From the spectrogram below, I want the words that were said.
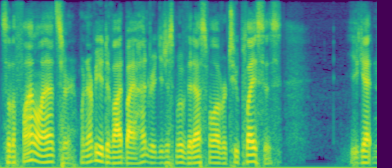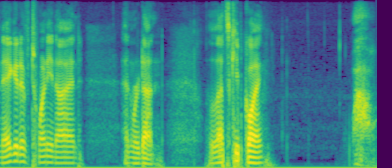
So the final answer, whenever you divide by 100, you just move the decimal over two places you get negative 29 and we're done. Let's keep going. Wow.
